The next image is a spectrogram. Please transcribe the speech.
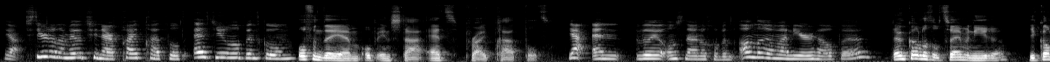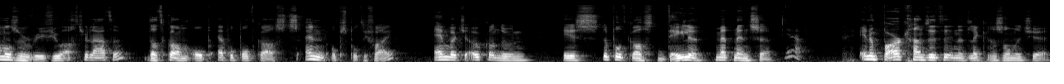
Ja. Stuur dan een mailtje naar pridepraatpot.gmail.com Of een DM op Insta, at PridePraatpot. Ja, en wil je ons nou nog op een andere manier helpen? Dan kan dat op twee manieren. Je kan ons een review achterlaten. Dat kan op Apple Podcasts en op Spotify. En wat je ook kan doen, is de podcast delen met mensen. Ja. In een park gaan zitten in het lekkere zonnetje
